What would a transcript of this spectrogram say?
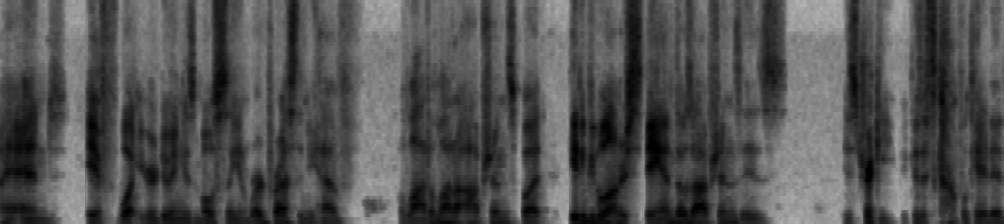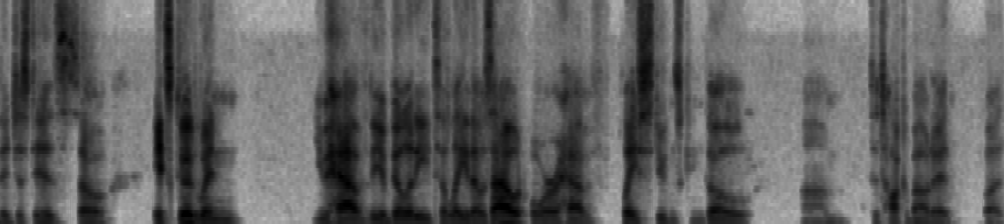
and if what you're doing is mostly in WordPress, then you have a lot, a lot of options. But getting people to understand those options is is tricky because it's complicated. It just is. So it's good when you have the ability to lay those out or have place students can go um, to talk about it. But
